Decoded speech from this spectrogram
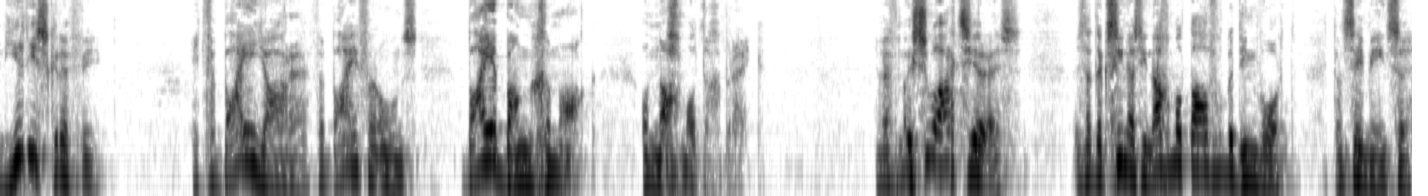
En hierdie skrifgie het vir baie jare vir baie van ons baie bang gemaak om nagmaal te gebruik. En wat vir my so hartseer is, is dat ek sien as die nagmaaltafel bedien word, dan sê mense,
